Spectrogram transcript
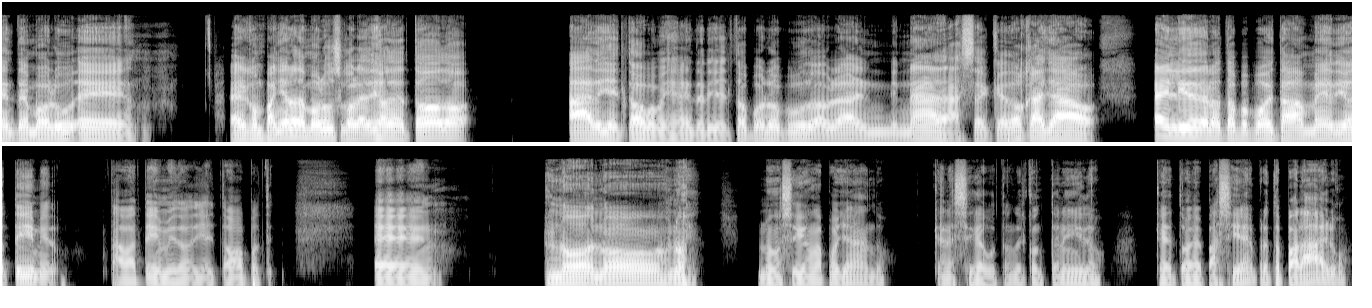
Eh, el compañero de Molusco le dijo de todo a DJ Topo, mi gente. DJ Topo no pudo hablar ni nada, se quedó callado. El líder de los Topo Boys estaba medio tímido. Estaba tímido, DJ Topo. Eh, no, no, no, no sigan apoyando, que les siga gustando el contenido, que esto es para siempre, esto es para algo.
